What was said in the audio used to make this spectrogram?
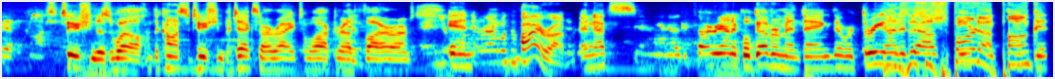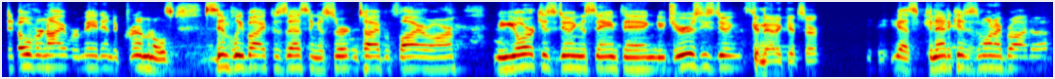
Because we have the Constitution as well. The Constitution protects our right to walk around with firearms. And, You're And walking around with a firearm, and that's you know, the tyrannical government thing, there were Because this is 300,000 Sparta, people in punk. Connecticut that overnight were made into criminals simply by possessing a certain type of firearm. New York is doing the same thing. New Jersey's doing the same Connecticut, sir. Yes, Connecticut is the one I brought up.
